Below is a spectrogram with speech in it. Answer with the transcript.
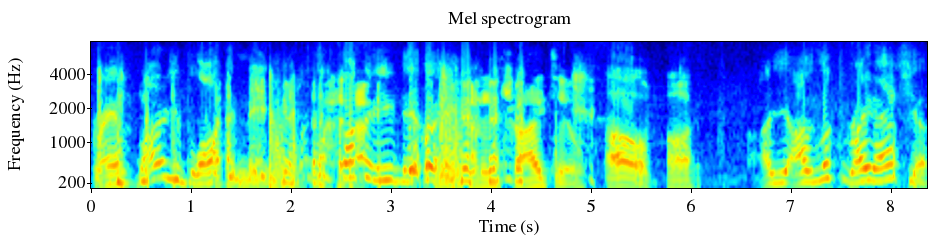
Graham, why are you blocking me? What the fuck are you doing? I didn't try to. oh my. I, I looked right at you.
